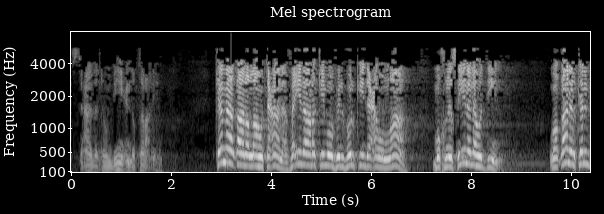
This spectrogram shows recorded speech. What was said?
استعاذتهم به عند اضطرارهم. كما قال الله تعالى فإذا ركبوا في الفلك دعوا الله مخلصين له الدين. وقال الكلب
